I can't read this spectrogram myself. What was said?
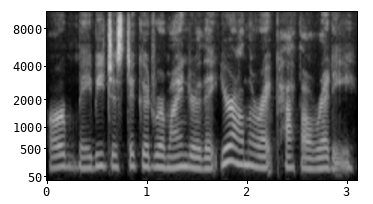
or maybe just a good reminder that you're on the right path already.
